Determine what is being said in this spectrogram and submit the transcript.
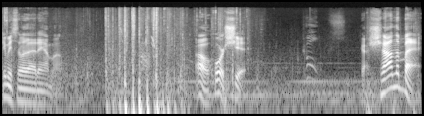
Give me some of that ammo. Oh, horse shit. Got shot in the back.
